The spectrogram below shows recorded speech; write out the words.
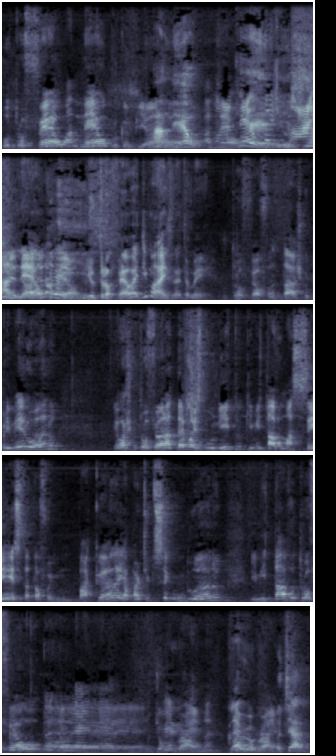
pô, troféu, anel pro campeão. Anel? Anel. O Que anel foi demais. Anel, era que anel. isso? E o troféu é demais, né, também. O troféu fantástico. O primeiro ano, eu acho que o troféu era até mais bonito, que imitava uma cesta, tal, foi bacana. E a partir do segundo ano, imitava o troféu é, John Larry. O'Brien, né? Larry O'Brien. Ô, Thiago,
